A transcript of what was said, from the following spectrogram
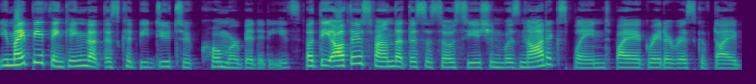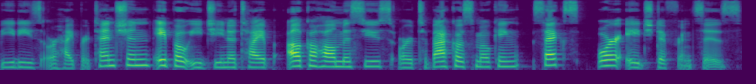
You might be thinking that this could be due to comorbidities, but the authors found that this association was not explained by a greater risk of diabetes or hypertension, ApoE genotype, alcohol misuse or tobacco smoking, sex, or age differences.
